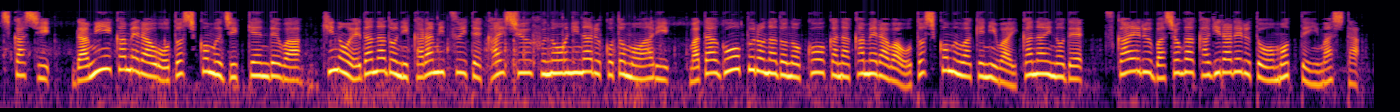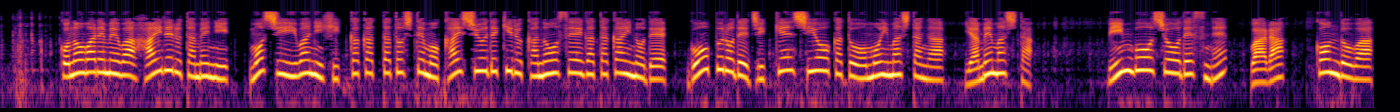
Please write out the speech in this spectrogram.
しかしダミーカメラを落とし込む実験では木の枝などに絡みついて回収不能になることもありまた GoPro などの高価なカメラは落とし込むわけにはいかないので使える場所が限られると思っていました。この割れ目は入れるためにもし岩に引っかかったとしても回収できる可能性が高いので GoPro で実験しようかと思いましたがやめました。貧乏症ですね。わら今度は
